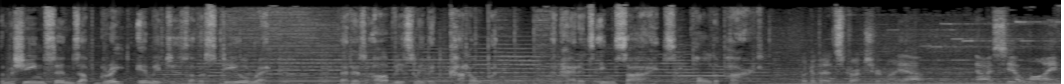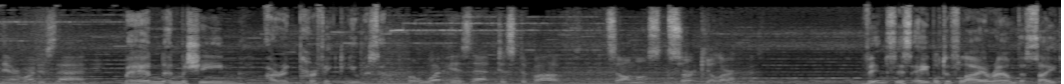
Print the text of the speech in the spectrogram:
the machine sends up great images of a steel wreck that has obviously been cut open and had its insides pulled apart. Look at that structure, Mike. Yeah. Now I see a line there. What is that? Man and machine are in perfect unison. But what is that just above? It's almost circular. Vince is able to fly around the site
